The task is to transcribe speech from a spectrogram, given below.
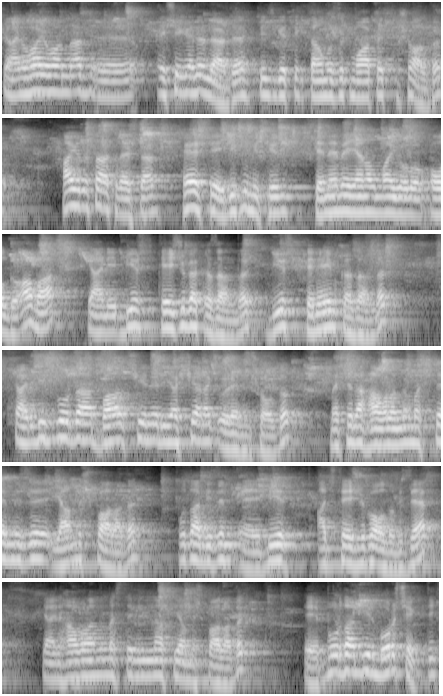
Yani o hayvanlar e, eşe gelirlerdi. Biz gittik damızlık muhabbet kuşu aldık. Hayırlısı arkadaşlar. Her şey bizim için deneme yanılma yolu oldu ama yani bir tecrübe kazandık, bir deneyim kazandık. Yani biz burada bazı şeyleri yaşayarak öğrenmiş olduk. Mesela havalandırma sistemimizi yanlış bağladık. Bu da bizim e, bir acı tecrübe oldu bize. Yani havalandırma sistemini nasıl yanlış bağladık? E, buradan bir boru çektik.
